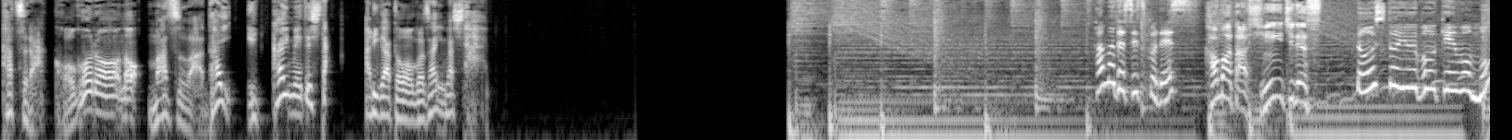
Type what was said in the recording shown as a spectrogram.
桂小五郎のまずは第1回目でした。ありがとうございました。浜田節子です。鎌田新一です。投資という冒険をもっ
